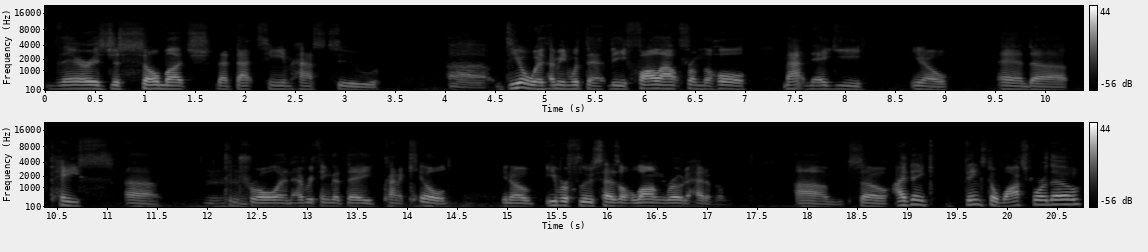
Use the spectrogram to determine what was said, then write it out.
there is just so much that that team has to uh, deal with. I mean with the the fallout from the whole Matt Nagy you know and uh, pace uh, mm-hmm. control and everything that they kind of killed you know, Eberflus has a long road ahead of him. Um, so I think things to watch for though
